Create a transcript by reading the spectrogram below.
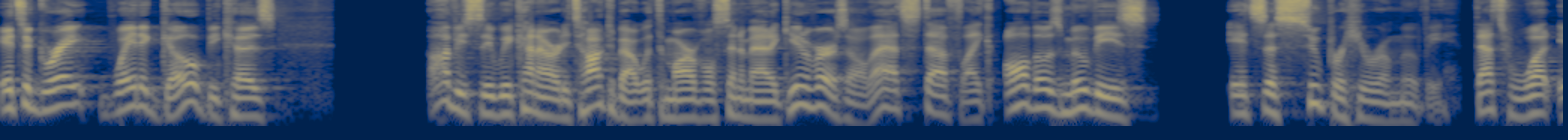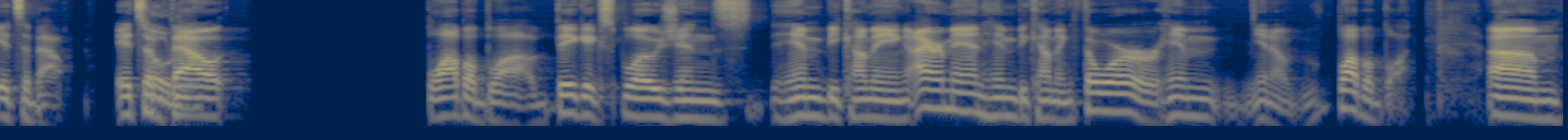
it's a great way to go because obviously we kind of already talked about with the Marvel Cinematic Universe, all that stuff. Like all those movies, it's a superhero movie. That's what it's about. It's Totally. about blah blah blah, big explosions, him becoming Iron Man, him becoming Thor, or him, you know, blah blah blah. Um,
